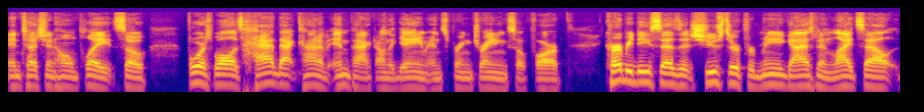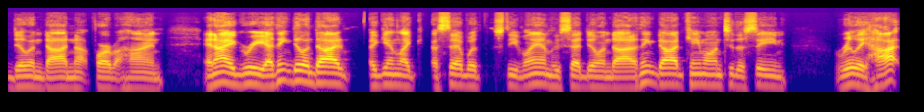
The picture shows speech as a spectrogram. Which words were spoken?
and touching home plate. So Forrest Wall has had that kind of impact on the game in spring training so far. Kirby D says that Shuster for me, guy's been lights out. Dylan Dodd not far behind. And I agree. I think Dylan Dodd, again, like I said with Steve Lamb, who said Dylan Dodd, I think Dodd came onto the scene really hot.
